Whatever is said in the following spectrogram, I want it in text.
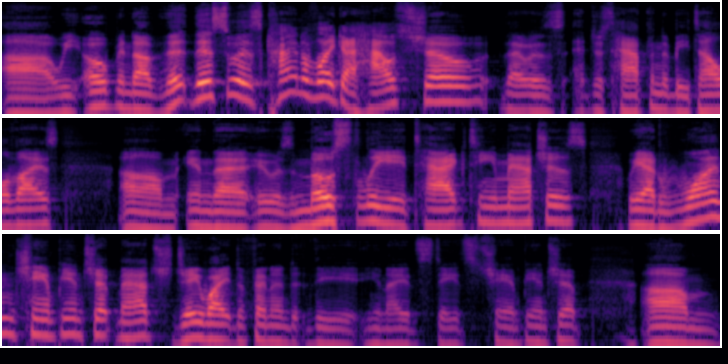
Uh, we opened up. Th- this was kind of like a house show that was just happened to be televised. Um, in that it was mostly tag team matches. We had one championship match. Jay White defended the United States Championship. Um,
